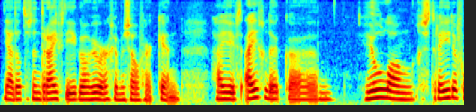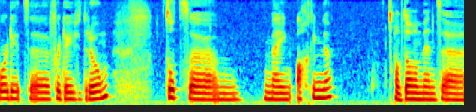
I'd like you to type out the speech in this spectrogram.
ja, dat is een drijf die ik wel heel erg in mezelf herken. Hij heeft eigenlijk uh, heel lang gestreden voor, dit, uh, voor deze droom. Tot ehm, mijn achttiende. Op dat moment uh,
